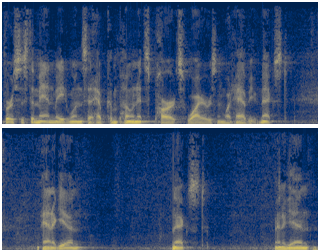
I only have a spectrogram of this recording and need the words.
versus the man made ones that have components, parts, wires, and what have you. Next. And again. Next. And again.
